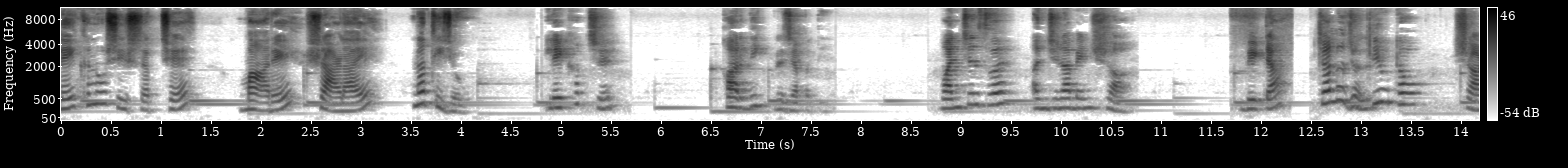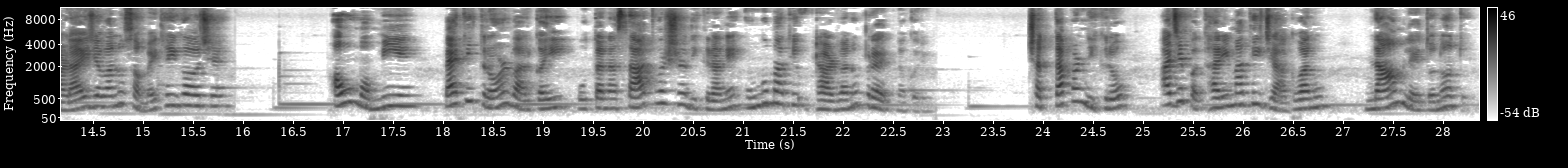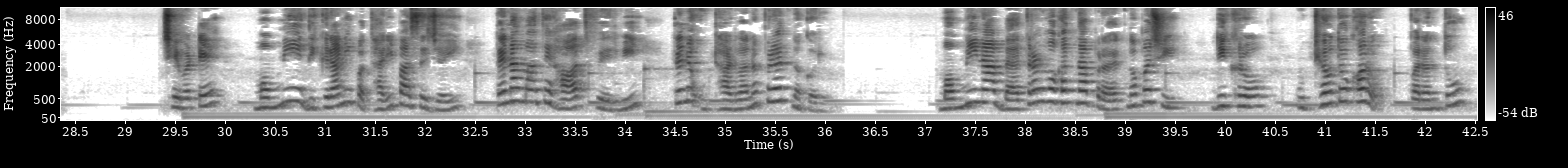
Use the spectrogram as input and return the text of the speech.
લેખનું શીર્ષક છે, મારે શાળાએ નથી જવું. લેખક છે, હાર્દિક પ્રજાપતિ. વાંચન સ્વર અંજનાબેન શાહ. બેટા, ચાલો જલ્દી ઉઠો. શાળાએ જવાનો સમય થઈ ગયો છે. આવું મમ્મીએ બેથી ત્રણ વાર કહી પોતાના સાત વર્ષના દીકરાને ઊંઘમાંથી ઉઠાડવાનો પ્રયત્ન કર્યો. છતાં પણ દીકરો આજે પથારીમાંથી જાગવાનું નામ લેતો નહોતો. છેવટે મમ્મીએ દીકરાની પથારી પાસે જઈ તેના માથે હાથ ફેરવી તેને ઉઠાડવાનો પ્રયત્ન કર્યો. મમ્મીના બે ત્રણ વખતના પ્રયત્નો પછી દીકરો ઉઠ્યો તો ખરો, પરંતુ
